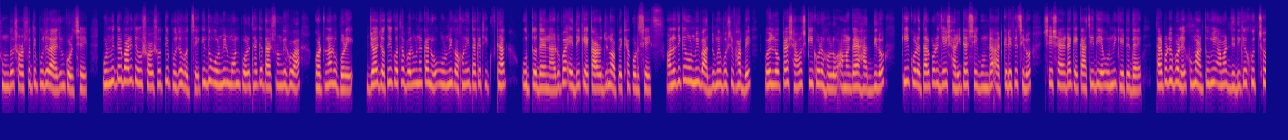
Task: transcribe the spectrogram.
সুন্দর সরস্বতী পুজোর আয়োজন করছে। উর্মিদের বাড়িতেও সরস্বতী পুজো হচ্ছে, কিন্তু উর্মির মন পড়ে থাকে তার সঙ্গে হওয়া ঘটনার উপরে। জয় যতই কথা বলুক না কেন, উর্মি কখনোই তাকে ঠিকঠাক উত্তর দেয় না। রূপা এদিকে কারোর জন্য অপেক্ষা করছে। অন্যদিকে উর্মি বাথরুমে বসে ভাবে, ওই লোকটার সাহস কি করে হলো? আমার গায়ে হাত দিল। কি করে? তারপরে যে শাড়িটা সেই গুন্ডা আটকে রেখেছিল, সেই শাড়িটাকে কাঁচি দিয়ে উর্মি কেটে দেয়। তারপরে বলে কুমার তুমি আমার দিদিকে খুঁজছো?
